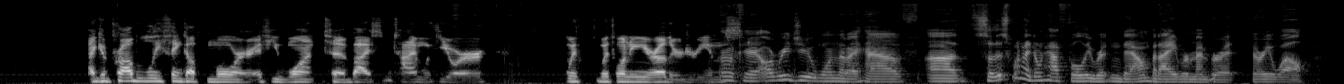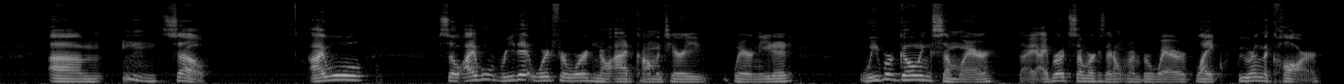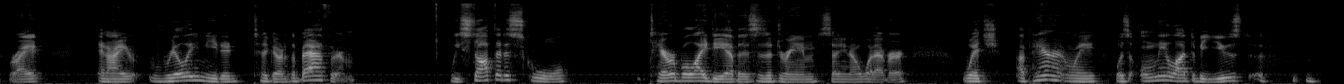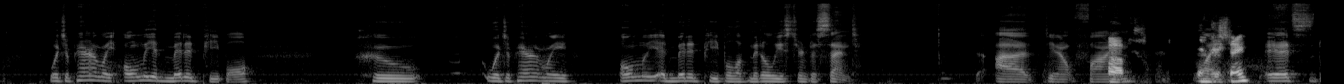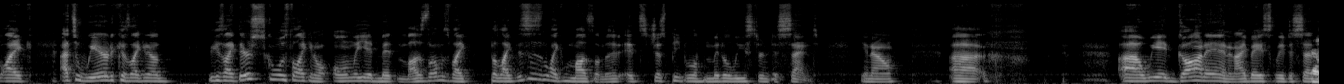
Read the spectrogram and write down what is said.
I could probably think up more if you want to buy some time with your with with one of your other dreams. Okay, I'll read you one that I have. Uh, so this one I don't have fully written down, but I remember it very well. Um, so I will, so I will read it word for word, and I'll add commentary where needed. We were going somewhere. I, I wrote somewhere because I don't remember where. Like we were in the car, right? And I really needed to go to the bathroom. We stopped at a school. Terrible idea, but this is a dream, so you know whatever which apparently was only allowed to be used which apparently only admitted people who which apparently only admitted people of Middle Eastern descent. Uh, you know, fine. Um, Like, Interesting. it's like that's weird because like you know because like there's schools that like you know only admit Muslims like but like this isn't like Muslims it's just people of Middle Eastern descent you know uh uh we had gone in and I basically just said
